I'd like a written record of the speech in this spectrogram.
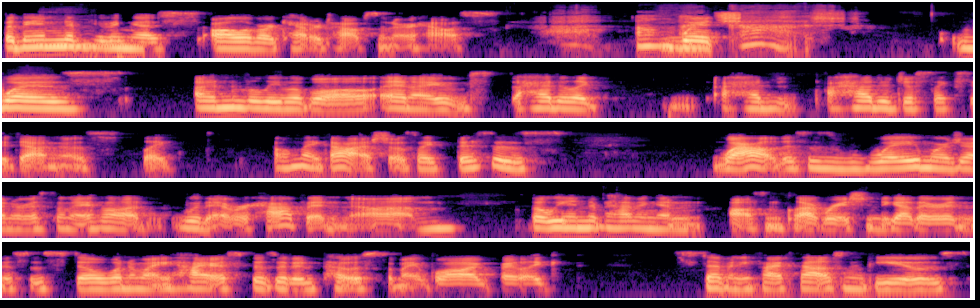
But they ended Mhm. up giving us all of our countertops in our house, Oh Which- gosh. was unbelievable. And I I had to like I had I had to just like sit down and I was like, oh my gosh. I was like, this is wow, this is way more generous than I thought would ever happen. Um, but we ended up having an awesome collaboration together, and this is still one of my highest visited posts on my blog by like seventy five thousand views.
